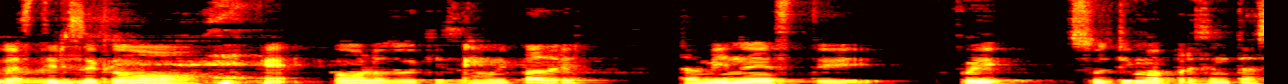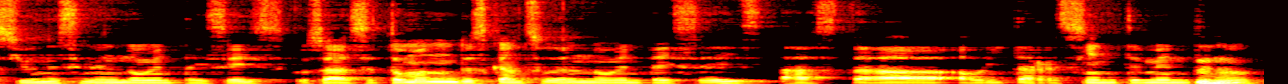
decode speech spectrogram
vestirse como, como los Wikis. Es muy padre. También este fue su última presentación es en el 96. O sea, se toman un descanso del 96 hasta ahorita recientemente, ¿no?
